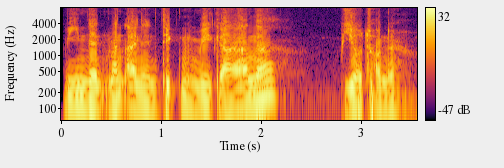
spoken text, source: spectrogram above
Wie nennt man einen dicken Veganer? Biotonne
